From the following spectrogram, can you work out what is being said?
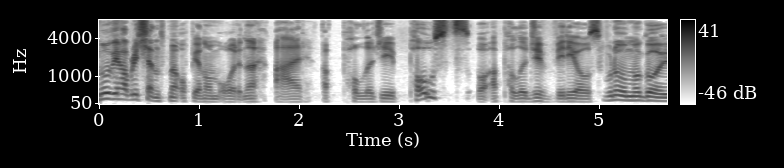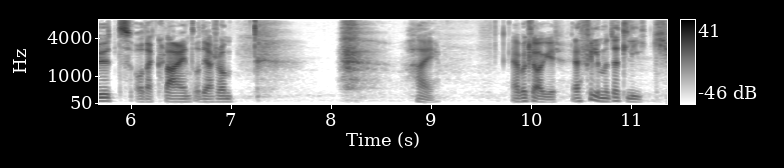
noe vi har blitt kjent med opp gjennom årene, er apology posts og apology videos. Hvor noen må gå ut, og det er kleint, og de er sånn Hei. Jeg beklager. Jeg filmet et lik.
